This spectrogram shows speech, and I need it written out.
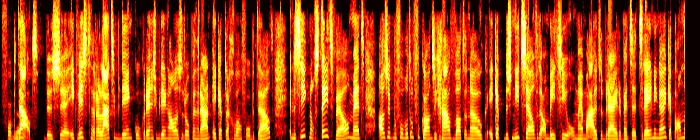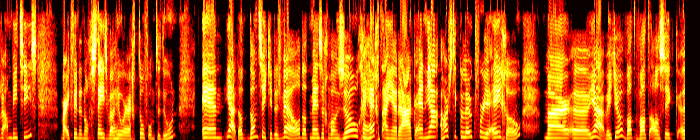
voor betaald. Ja. Dus uh, ik wist relatiebeding, concurrentiebeding, alles erop en eraan. Ik heb daar gewoon voor betaald. En dat zie ik nog steeds wel met als ik bijvoorbeeld op vakantie ga of wat dan ook. Ik heb dus niet zelf de ambitie om helemaal uit te breiden met de trainingen. Ik heb andere ambities. Maar ik vind het nog steeds wel heel erg tof om te doen. En ja, dat, dan zit je dus wel dat mensen gewoon zo gehecht aan je raken. En ja, hartstikke leuk voor je ego. Maar uh, ja, weet je, wat, wat als ik uh,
